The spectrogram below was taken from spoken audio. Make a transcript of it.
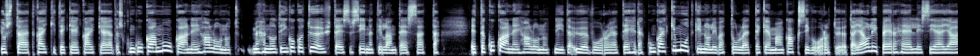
just tämä, että kaikki tekee kaikkea ajatus, kun kukaan muukaan ei halunnut. Mehän oltiin koko työyhteisö siinä tilanteessa, että, että kukaan ei halunnut niitä yövuoroja tehdä, kun kaikki muutkin olivat tulleet tekemään kaksi vuorotyötä ja oli perheellisiä ja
